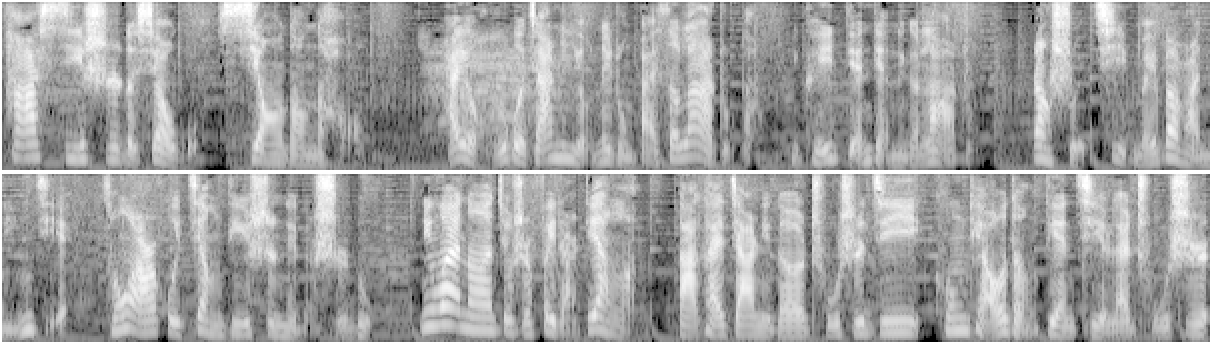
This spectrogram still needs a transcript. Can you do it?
它吸湿的效果相当的好。还有，如果家里有那种白色蜡烛的，你可以点点那个蜡烛，让水汽没办法凝结，从而会降低室内的湿度。另外呢，就是费点电了，打开家里的除湿机、空调等电器来除湿。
